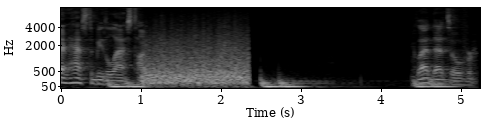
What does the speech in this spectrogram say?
That has to be the last time. Glad that's over.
